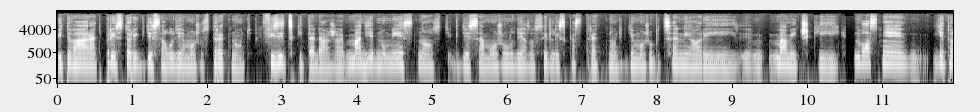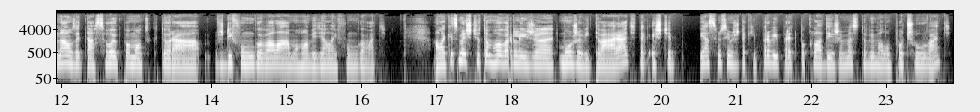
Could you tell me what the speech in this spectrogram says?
vytvárať priestory, kde sa ľudia môžu stretnúť. Fyzicky teda, že mať jednu miestnosť, kde sa môžu ľudia zo sídliska stretnúť, kde môžu byť seniory, mamičky. Vlastne je to naozaj tá svoj pomoc, ktorá vždy fungovala a mohla by ďalej fungovať. Ale keď sme ešte o tom hovorili, že môže vytvárať, tak ešte ja si myslím, že taký prvý predpoklad je, že mesto by malo počúvať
